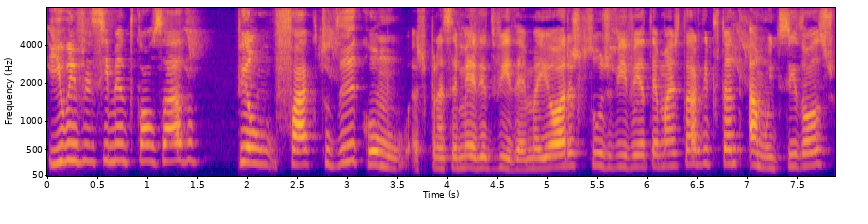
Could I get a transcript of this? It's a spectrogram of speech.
E o envelhecimento causado pelo facto de, como a esperança média de vida é maior, as pessoas vivem até mais tarde e, portanto, há muitos idosos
